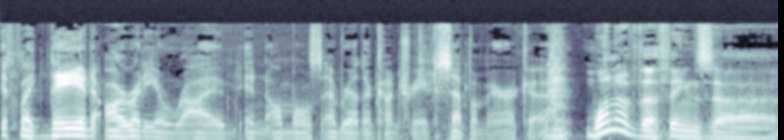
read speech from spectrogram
it's like they had already arrived in almost every other country except America. One of the things, uh,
